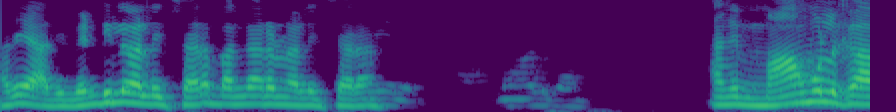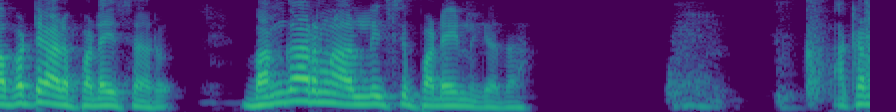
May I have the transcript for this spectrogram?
అదే అది వెండిలో అల్లిచ్చారా బంగారంలో అల్లిచ్చారా మామూలుగా అది మామూలు కాబట్టి ఆడ పడేశారు. బంగారం అల్లిచ్చి పడేయండి కదా. అక్కడ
